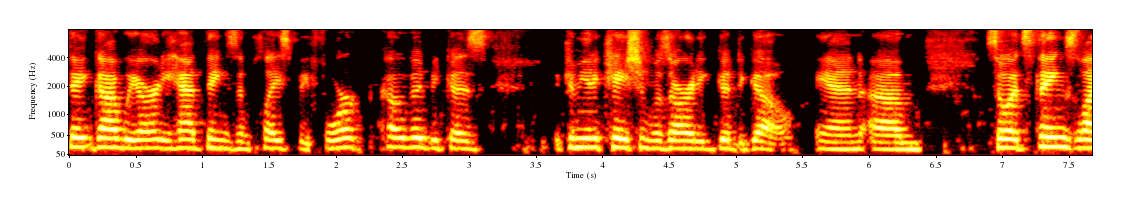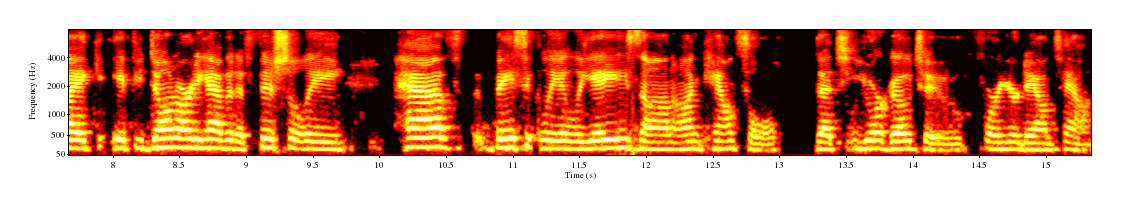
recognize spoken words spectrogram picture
thank God we already had things in place before COVID because the communication was already good to go. And um, so it's things like if you don't already have it officially, have basically a liaison on council that's your go-to for your downtown.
